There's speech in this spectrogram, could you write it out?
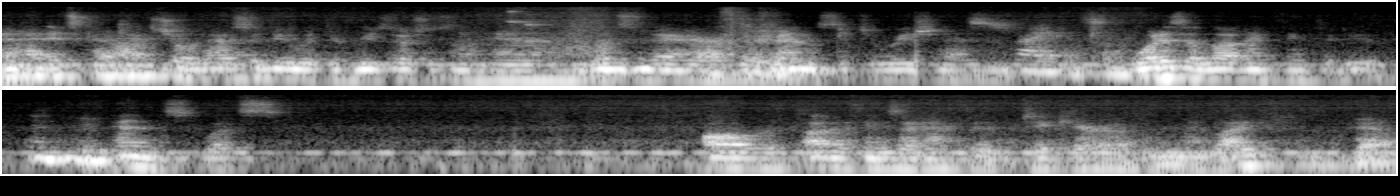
And it's contextual, it has to do with the resources on hand, what's there, the family situations. Right. What is a loving thing to do? Mhm. Depends, what's all the other things I have to take care of in my life. Yeah.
